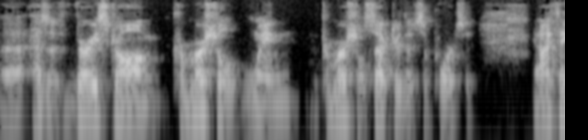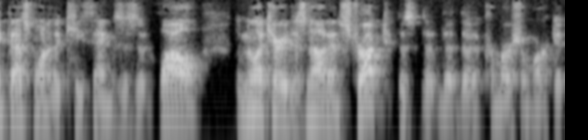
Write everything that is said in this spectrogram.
uh, has a very strong commercial wing, commercial sector that supports it. And I think that's one of the key things is that while the military does not instruct this, the, the, the, commercial market,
